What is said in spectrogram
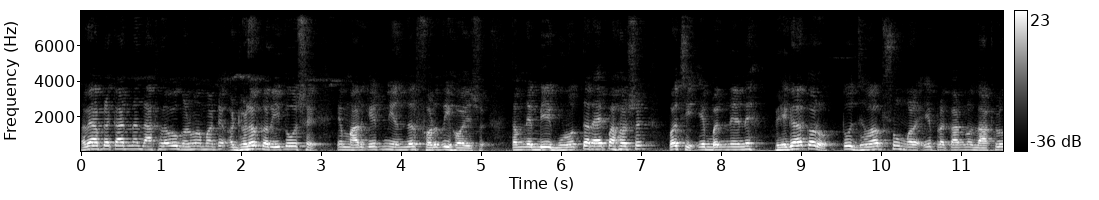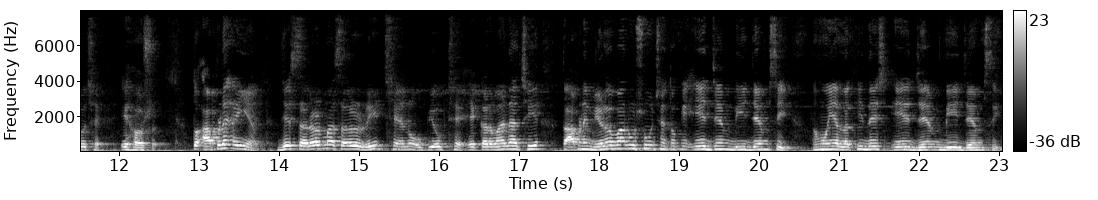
હવે આ પ્રકારના દાખલાઓ ગણવા માટે અઢળક રીતો છે. એ માર્કેટની અંદર ફરતી હોય છે. તમને બે ગુણોત્તર આપ્યા હશે, પછી એ બંનેને ભેગા કરો, તો જવાબ શું મળે? એ પ્રકારનો દાખલો છે. એ હશે. તો આપણે અહીંયા જે સરળમાં સરળ રીત છે એનો ઉપયોગ છે એ કરવાના છીએ. તો આપણે મેળવવાનું શું છે? તો કે એ જેમ બી જેમ સી તો હું અહીંયા લખી દઈશ એ જેમ બી જેમ સી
